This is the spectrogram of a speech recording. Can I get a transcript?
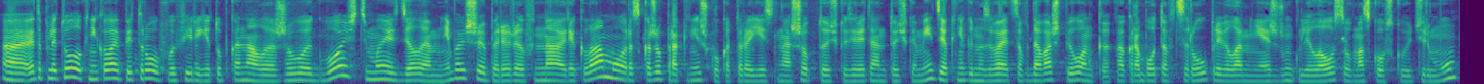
А, это политолог Николай Петров в эфире YouTube-канала «Живой гвоздь». Мы сделаем небольшой перерыв на рекламу. Расскажу про книжку, которая есть на shop.diletant.media. Книга называется «Вдова-шпионка. Как работа в ЦРУ привела меня из джунглей Лаоса в московскую тюрьму».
